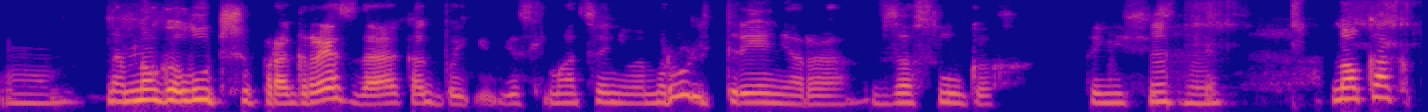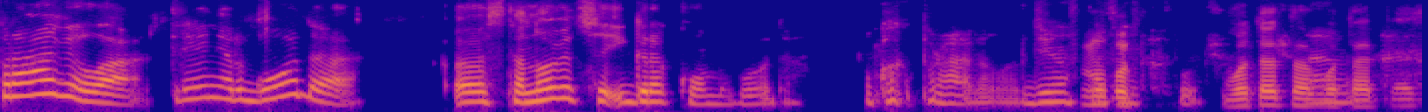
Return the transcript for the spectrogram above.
намного лучший прогресс, да, как бы, если мы оцениваем роль тренера в заслугах теннисистки. Мгм. Но, как правило, тренер года э, становится игроком года. Ну, как правило, в 90% ну, вот, случаев. Вот это да. вот опять.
